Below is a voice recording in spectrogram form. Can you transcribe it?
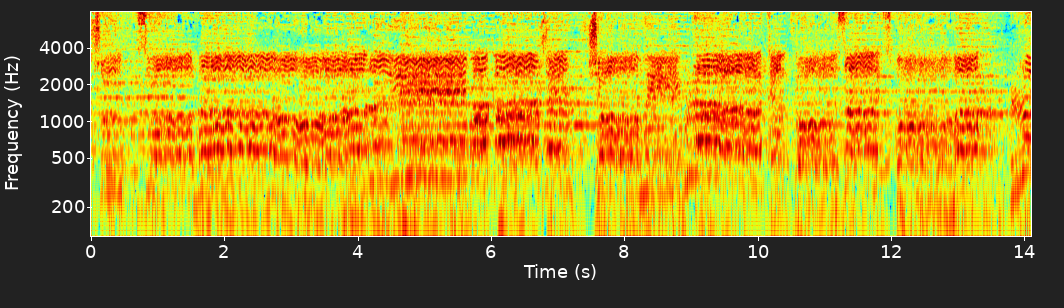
нашу свободу і покажем, що ми браття козацького роду.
